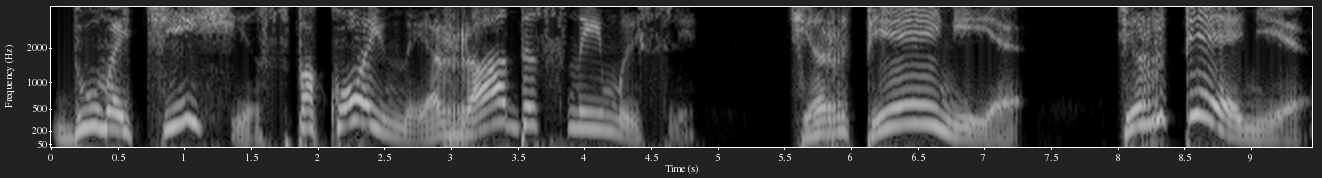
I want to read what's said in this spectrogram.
Думай тихие, спокойные, радостные мысли. Терпение, терпение».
